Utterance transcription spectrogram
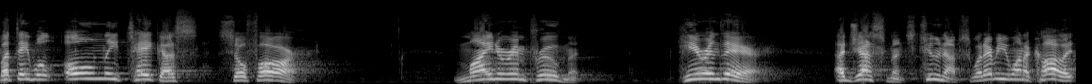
but they will only take us so far. Minor improvement here and there, adjustments, tune ups, whatever you want to call it,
